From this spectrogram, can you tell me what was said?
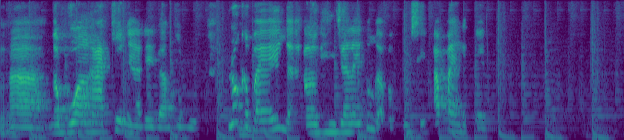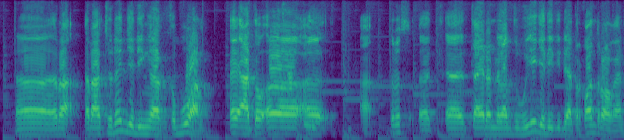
Nah, ngebuang racun yang ada di dalam tubuh. Lo kebayang nggak kalau ginjalnya itu nggak berfungsi? Apa yang terjadi? Eh, ra- racunnya jadi nggak kebuang? Eh atau eh, eh, ah, terus eh, eh, cairan dalam tubuhnya jadi tidak terkontrol kan?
